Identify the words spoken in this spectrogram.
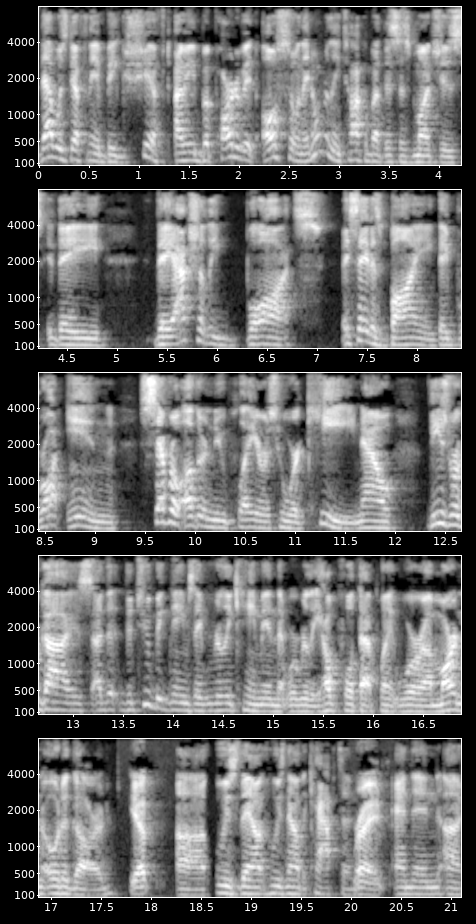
that was definitely a big shift. I mean, but part of it also, and they don't really talk about this as much, is they they actually bought. They say it as buying. They brought in several other new players who were key. Now, these were guys. Uh, the, the, two big names they really came in that were really helpful at that point were uh, Martin Odegaard. Yep. Uh, who is now who is now the captain. Right. And then uh,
